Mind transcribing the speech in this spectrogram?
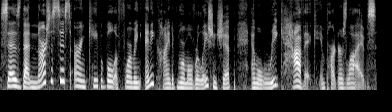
says that narcissists are incapable of forming any kind of normal relationship and will wreak havoc in partners' lives.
